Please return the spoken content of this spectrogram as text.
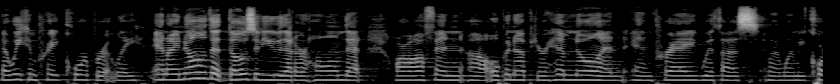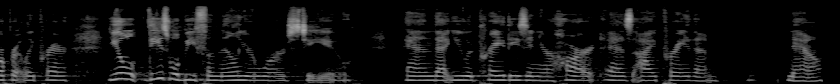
that we can pray corporately. And I know that those of you that are home that are often uh, open up your hymnal and, and pray with us when, when we corporately pray, you'll, these will be familiar words to you, and that you would pray these in your heart as I pray them now.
